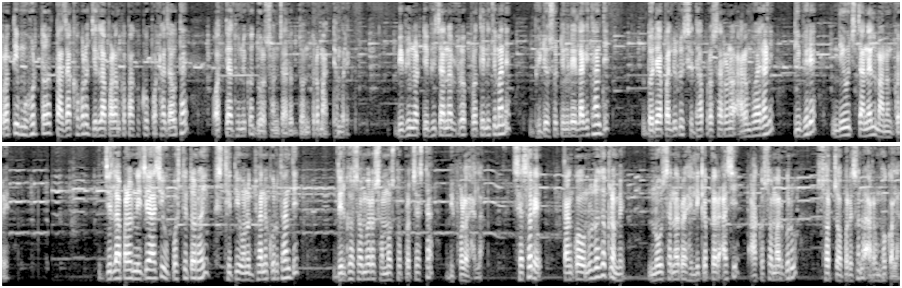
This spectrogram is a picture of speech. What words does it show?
ପ୍ରତି ମୁହୂର୍ତ୍ତ ତାଜା ଖବର ଜିଲ୍ଲାପାଳଙ୍କ ପାଖକୁ ପଠାଯାଉଥାଏ ଅତ୍ୟାଧୁନିକ ଦୂରସଞ୍ଚାର ଯନ୍ତ୍ର ମାଧ୍ୟମରେ। ବିଭିନ୍ନ ଟିଭି ଚ୍ୟାନେଲର ପ୍ରତିନିଧିମାନେ ଭିଡ଼ିଓ ସୁଟିଂରେ ଲାଗିଥାନ୍ତି। ଦରିଆପାଲିରୁ ସିଧା ପ୍ରସାରଣ ଆରମ୍ଭ ହେଲାଣି ଟିଭିରେ ନ୍ୟୁଜ୍ ଚ୍ୟାନେଲମାନଙ୍କରେ ଜିଲ୍ଲାପାଳ ନିଜେ ଆସି ଉପସ୍ଥିତ ରହି ସ୍ଥିତି ଅନୁଧ୍ୟାନ କରୁଥାନ୍ତି। ଦୀର୍ଘ ସମୟର ସମସ୍ତ ପ୍ରଚେଷ୍ଟା ବିଫଳ ହେଲା। ଶେଷରେ ତାଙ୍କ ଅନୁରୋଧ କ୍ରମେ ନୌସେନାର ହେଲିକପ୍ଟର ଆସି ଆକାଶମାର୍ଗରୁ ସର୍ଚ୍ଚ ଅପରେସନ ଆରମ୍ଭ କଲା।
